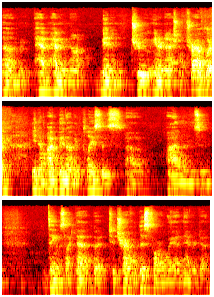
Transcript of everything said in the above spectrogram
Um, having not been a true international traveler, you know, I've been other places, uh, islands and things like that, but to travel this far away, I'd never done.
